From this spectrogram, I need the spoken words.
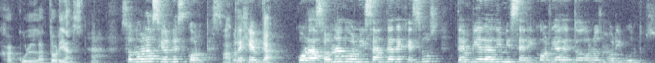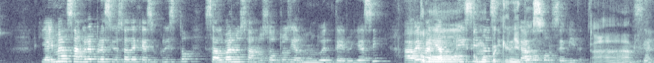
jaculatorias. Ah, son oraciones cortas. Ah, Por ejemplo, ya. corazón agonizante de Jesús, ten piedad y misericordia de todos los moribundos. Y hay más sangre preciosa de Jesucristo, sálvanos a nosotros y al mundo entero. Y así, Ave Como- María Purísima, como sin pecado concebida. Ah, mira, Sí.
